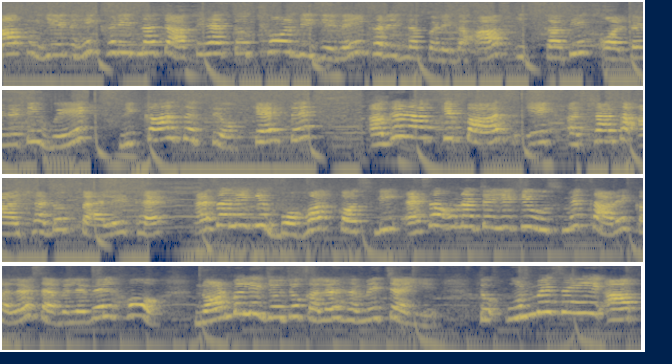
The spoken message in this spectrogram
आप ये नहीं खरीदना चाहते हैं तो छोड़ दीजिए, नहीं खरीदना पड़ेगा। आप इसका भी एक ऑल्टरनेटिव वे निकाल सकते हो। कैसे? अगर आपके पास एक अच्छा सा आई शेडो पैलेट है, ऐसा नहीं कि बहुत कॉस्टली ऐसा होना चाहिए कि उसमें सारे कलर्स अवेलेबल हो। नॉर्मली जो जो कलर हमें चाहिए। तो उनमें से ही आप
